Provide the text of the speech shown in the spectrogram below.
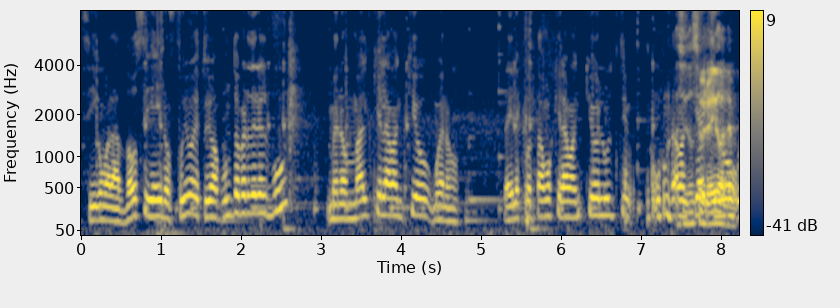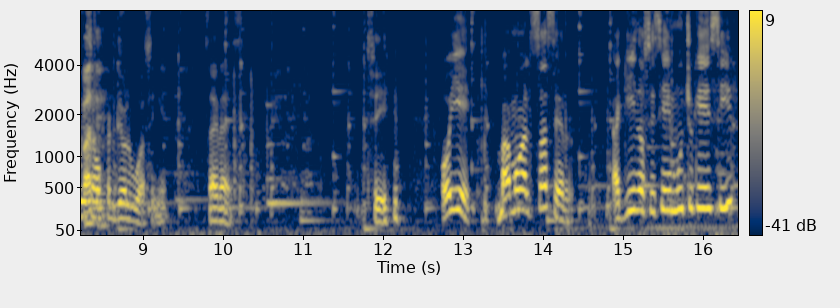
Sí, como a las 12 y ahí nos fuimos, estuvimos a punto de perder el bus. Menos mal que la banqueó. Bueno, de ahí les contamos que la banqueó el último. Una Si no, se banqueada hubiera ido no al empate. perdido el bus, así que se agradece. Sí. Oye, vamos al Sacer. Aquí no sé si hay mucho que decir.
